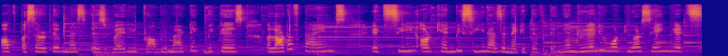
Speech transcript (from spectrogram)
of assertiveness is very problematic because a lot of times it's seen or can be seen as a negative thing. And really what you are saying it's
